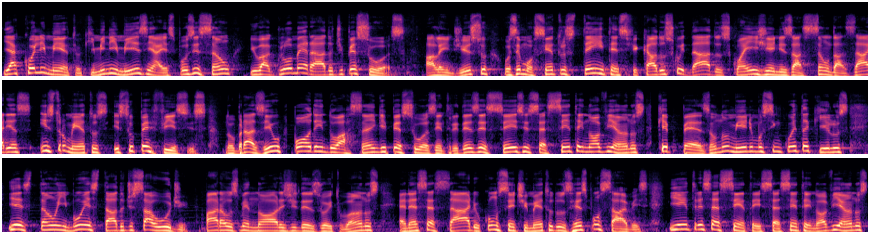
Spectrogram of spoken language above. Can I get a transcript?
e acolhimento que minimizem a exposição e o aglomerado de pessoas. Além disso, os hemocentros têm intensificado os cuidados com a higienização das áreas, instrumentos e superfícies. No Brasil, podem doar sangue pessoas entre 16 e 69 anos que pesam no mínimo 50 quilos e estão em bom estado de saúde. Para os menores de 18 anos, é necessário o consentimento dos responsáveis e entre 60 e 69 anos,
